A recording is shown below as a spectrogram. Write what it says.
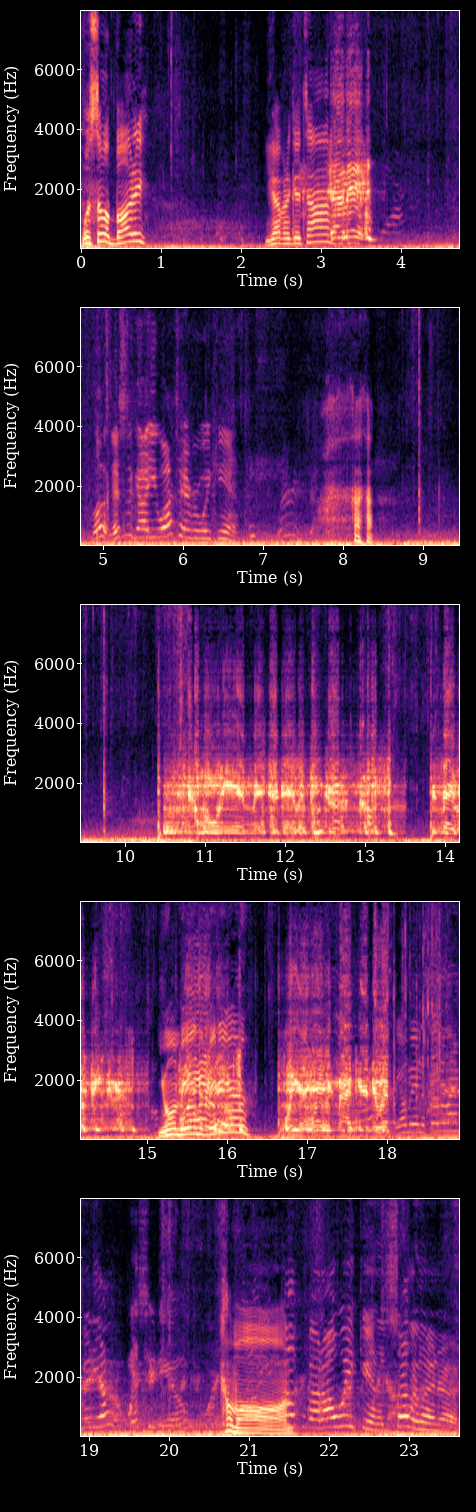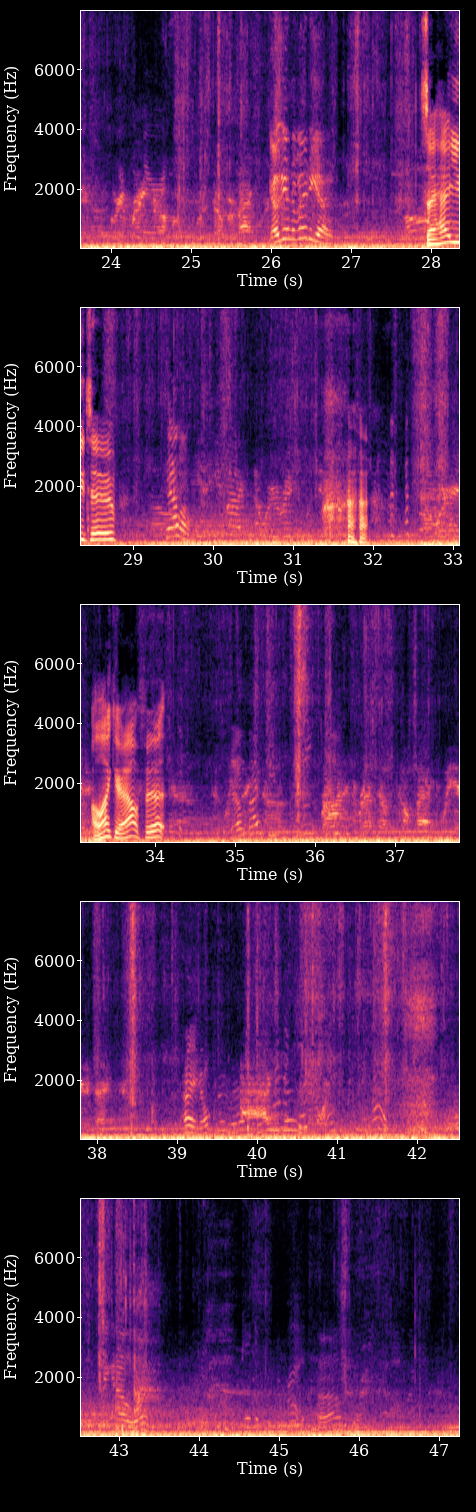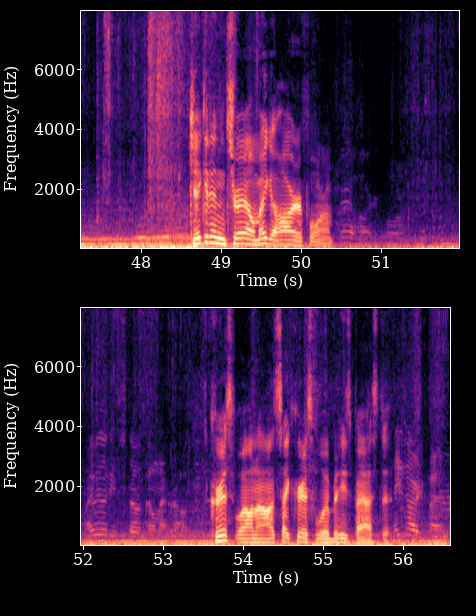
What's up, buddy? You having a good time? Johnny, Look, this is the guy you watch every weekend. come on in, Mr. De La Pedra. Come, Mr. De La Pedra. you want to be in the video? We are headed back into it. You want to be in the Southern Land video? Yes, you do. Come on. Talk about all weekend is Southern Land Runner. Go get in the video. Say hey, YouTube. Tell him. I like your outfit. Him thank you. Hey, don't do that. Are you doing? Take it out of the way. Okay. Kick it in the trail. Make it harder for him. Trail harder for him. Maybe they'll get stuck on that rock. Chris, well, no, I'd say Chris would, but he's past it. He's already passed.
